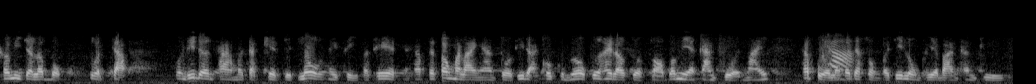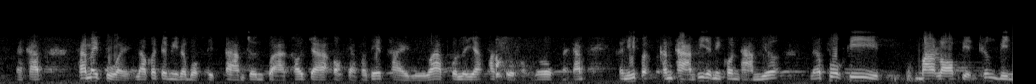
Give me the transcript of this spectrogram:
เขามีจะระบบตรวจจับ คนที่เดินทางมาจากเขตติดโรคในสี่ประเทศนะครับ จะต้องมารายงานตัวที่ด่านควบคุมโรคเพื่อให้เราตรวจสอบว่ามีอาการป่วยไหม ถ้าป่วยค่ะ เราก็จะส่งไปที่โรงพยาบาลทันทีนะครับ ถ้าไม่ป่วยเราก็จะมีระบบติดตามจนกว่าเขาจะออกจากประเทศไทย หรือว่าพ้นระยะพักตัวของโรคนะครับ คราวนี้คำถามที่จะมีคนถามเยอะ แล้วพวกที่มารอเปลี่ยนเครื่องบิน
